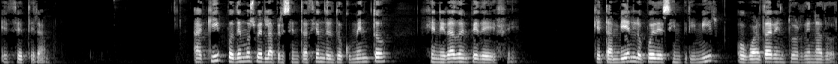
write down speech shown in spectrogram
etc. Aquí podemos ver la presentación del documento generado en PDF, que también lo puedes imprimir o guardar en tu ordenador.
